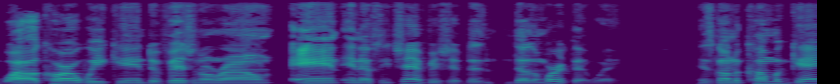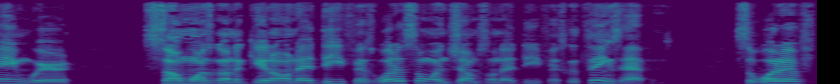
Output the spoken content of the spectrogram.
Wild card weekend, divisional round, and NFC championship doesn't doesn't work that way. It's gonna come a game where someone's gonna get on that defense. What if someone jumps on that defense? Because things happen. So what if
